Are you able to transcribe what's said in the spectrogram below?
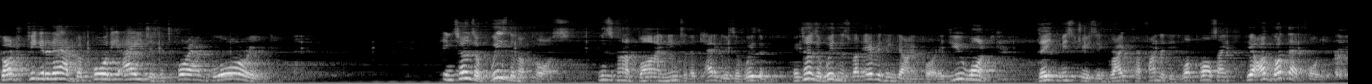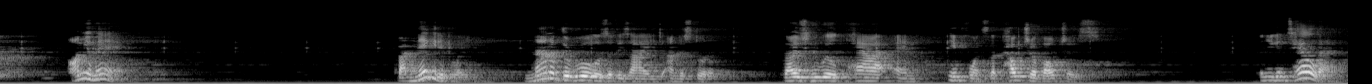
God figured it out before the ages. It's for our glory. In terms of wisdom, of course, this is kind of buying into the categories of wisdom. In terms of wisdom, it's got everything going for it. If you want deep mysteries and great profundities, what Paul's saying, yeah, I've got that for you. I'm your man. But negatively, none of the rulers of his age understood it. Those who wield power and influence, the culture vultures. And you can tell that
